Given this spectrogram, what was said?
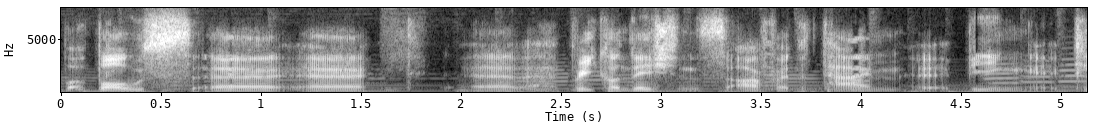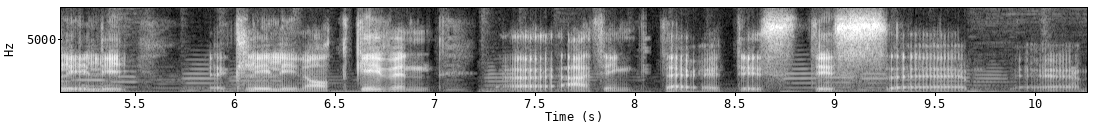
both preconditions are for the time being clearly clearly not given. Uh, I think that this this uh, um,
